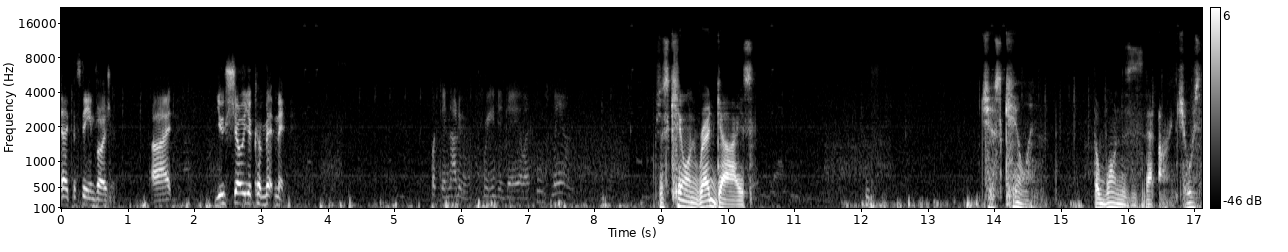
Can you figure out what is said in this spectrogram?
like the Steam version, all right? You show your commitment. But they're not even free today. Like, who's man? Just killing red guys. Just killing the ones that aren't chosen.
